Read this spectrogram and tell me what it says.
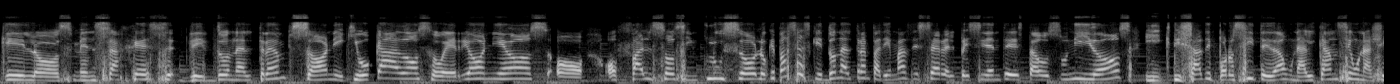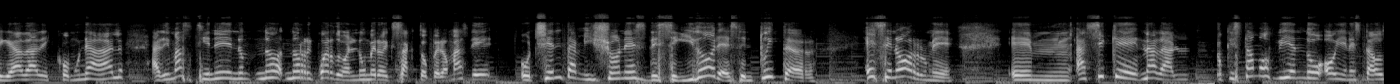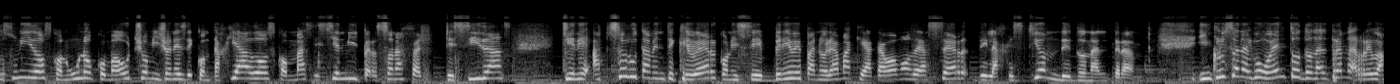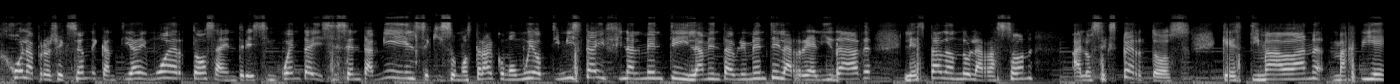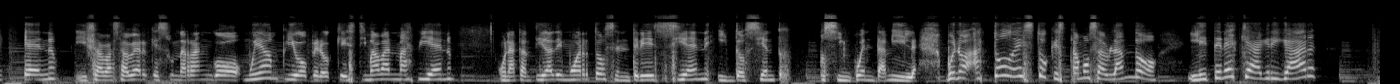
que los mensajes de Donald Trump son equivocados o erróneos o, falsos incluso. Lo que pasa es que Donald Trump, además de ser el presidente de Estados Unidos y ya de por sí te da un alcance, una llegada descomunal, además tiene, no, no recuerdo el número exacto, pero más de 80 millones de seguidores en Twitter. Es enorme. Em, así que nada, lo que estamos viendo hoy en Estados Unidos con 1,8 millones de contagiados, con más de 100.000 personas fallecidas, tiene absolutamente que ver con ese breve panorama que acabamos de hacer de la gestión de Donald Trump. Incluso en algún momento Donald Trump rebajó la proyección de cantidad de muertos a entre 50 y 60 mil, se quiso mostrar como muy optimista y finalmente y lamentablemente la realidad le está dando la razón a los expertos que estimaban más bien, y ya vas a ver que es un rango muy amplio, pero que estimaban más bien una cantidad de muertos entre 100 y 250 mil. Bueno, a todo esto que estamos hablando le tenés que agregar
